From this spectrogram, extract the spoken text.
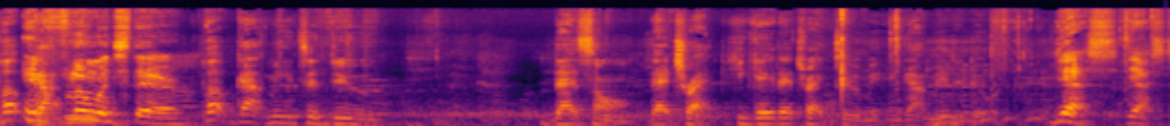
Pup got me- influence there. Pup got me to do that song, that track. He gave that track to me and got me to do it. Yes, yes.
